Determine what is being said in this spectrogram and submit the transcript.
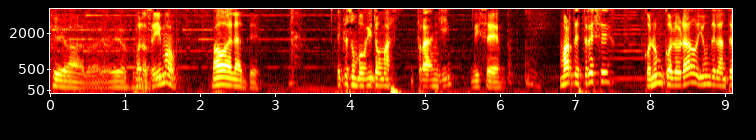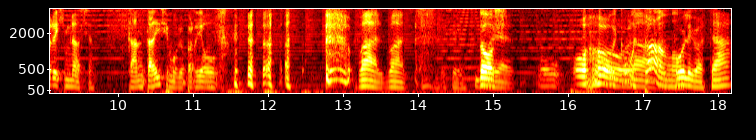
Qué bárbaro, Dios Bueno. ¿seguimos? Vamos adelante. Este es un poquito más tranqui. Dice, martes 13 con un colorado y un delantero de gimnasia. cantadísimo que perdía Boca. mal, mal. Dos. Uy, Oh, ¿cómo no, estamos? El público está.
